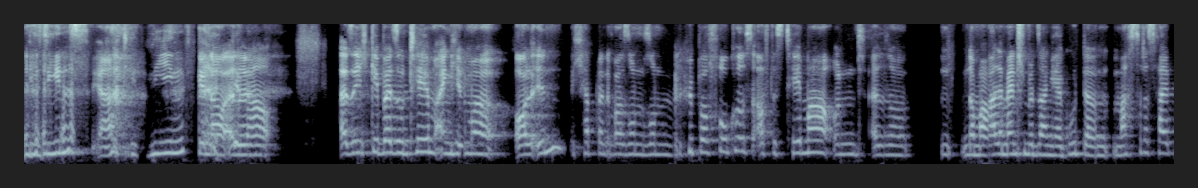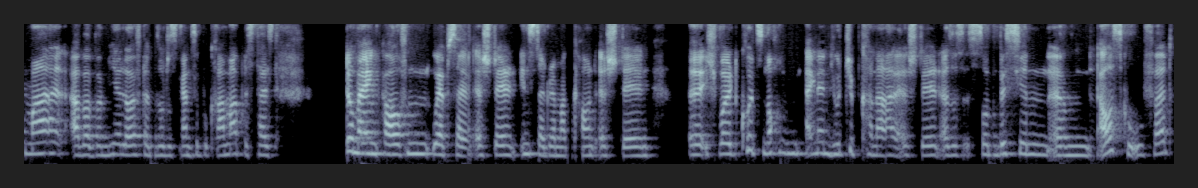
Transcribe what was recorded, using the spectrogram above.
Die Scenes, ja. Die Scenes. Genau, also, genau. also ich gehe bei so Themen eigentlich immer all in. Ich habe dann immer so, so einen Hyperfokus auf das Thema und also normale Menschen würden sagen, ja gut, dann machst du das halt mal, aber bei mir läuft dann so das ganze Programm ab. Das heißt, Domain kaufen, Website erstellen, Instagram-Account erstellen. Äh, ich wollte kurz noch einen eigenen YouTube-Kanal erstellen. Also es ist so ein bisschen ähm, ausgeufert.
